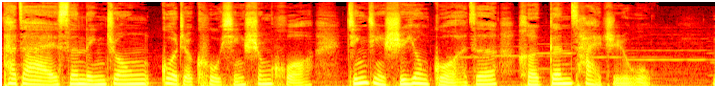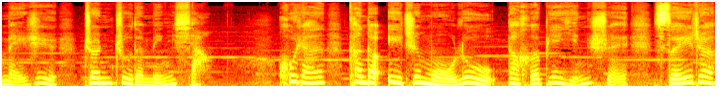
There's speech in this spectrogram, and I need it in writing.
他在森林中过着苦行生活，仅仅食用果子和根菜植物。每日专注的冥想，忽然看到一只母鹿到河边饮水，随着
